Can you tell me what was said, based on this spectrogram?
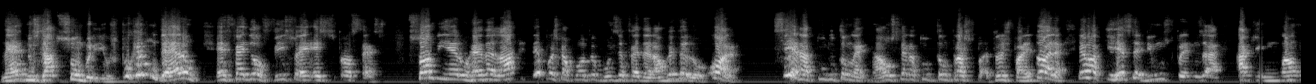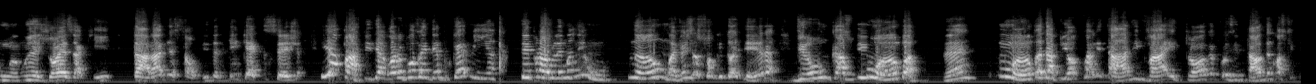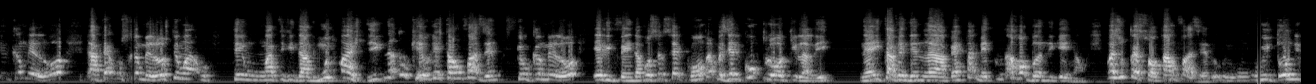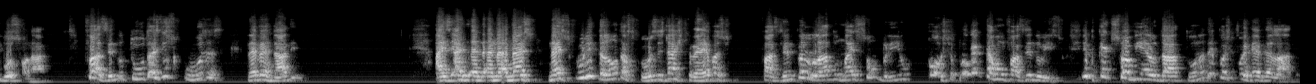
Né? Nos atos sombrios. Por que não deram é, fé de ofício a esses processos? Só vieram revelar depois que a própria Polícia Federal revelou. Ora, se era tudo tão legal, se era tudo tão transparente. Olha, eu aqui recebi uns prêmios, aqui, uma, uma, umas joias aqui da Arábia Saudita, de quem quer que seja, e a partir de agora eu vou vender porque é minha. Não tem problema nenhum. Não, mas veja só que doideira. Virou um caso de Muamba, né? Muamba da pior qualidade, vai, troca, coisa e tal. Negócio que camelô, até os camelôs têm uma, têm uma atividade muito mais digna do que o que eles estavam fazendo. Porque o camelô, ele vende a você, você compra, mas ele comprou aquilo ali né, e está vendendo abertamente, não está roubando ninguém, não. Mas o pessoal estava fazendo, o, o, entorno de Bolsonaro, fazendo tudo as escusas, não é verdade? As, as, nas, na escuridão das coisas, nas trevas, fazendo pelo lado mais sombrio. Poxa, por que estavam fazendo isso? E por que, que só vieram dar à tona depois que foi revelado?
